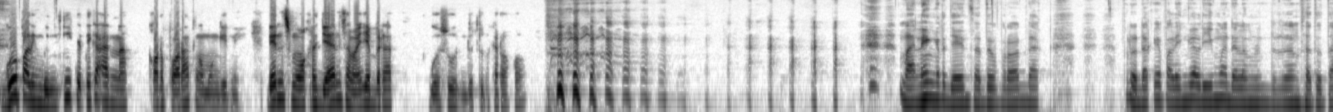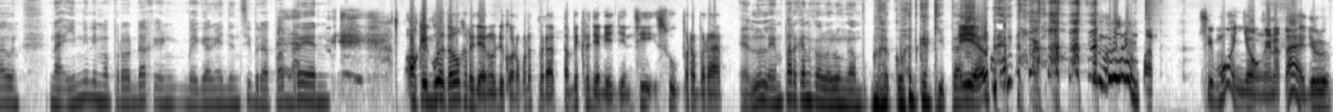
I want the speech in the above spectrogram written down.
gue paling benci ketika anak korporat ngomong gini dan semua kerjaan sama aja berat gue sundut tuh pakai rokok mana yang ngerjain satu produk. Produknya paling nggak lima dalam dalam satu tahun. Nah ini lima produk yang pegang agency berapa brand? Oke, gue tahu kerjaan lu di korporat berat, tapi kerjaan di agensi super berat. Eh lu lempar kan kalau lu nggak nggak kuat ke kita. Iya, lu, lu lempar. Si monyong enak aja lu.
